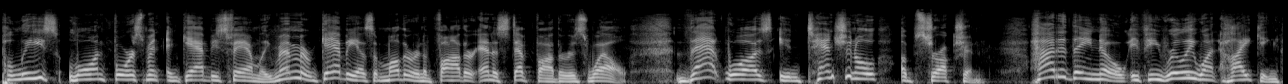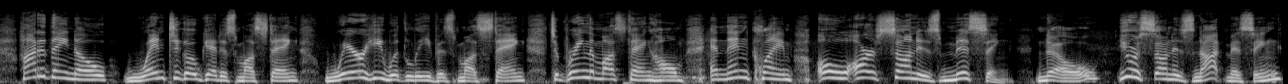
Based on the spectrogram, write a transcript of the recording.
police, law enforcement, and Gabby's family. Remember, Gabby has a mother and a father and a stepfather as well. That was intentional obstruction. How did they know if he really went hiking? How did they know when to go get his Mustang, where he would leave his Mustang to bring the Mustang home and then claim, oh, our son is missing? No, your son is not missing.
